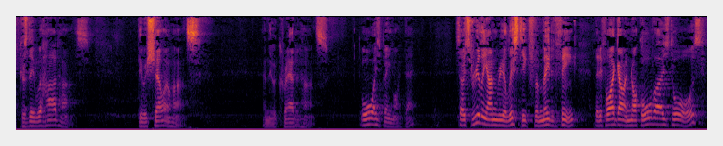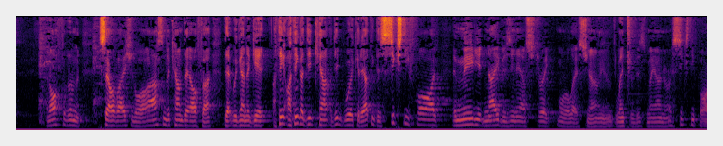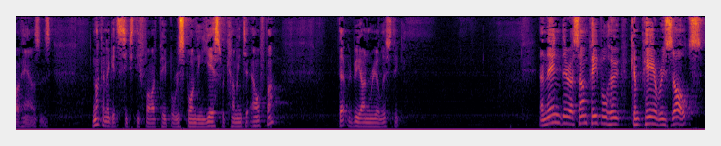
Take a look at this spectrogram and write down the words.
Because there were hard hearts, there were shallow hearts, and there were crowded hearts. Always been like that. So it's really unrealistic for me to think that if I go and knock all those doors and offer them salvation or ask them to come to Alpha, that we're going to get, I think, I think I did count, I did work it out, I think there's 65 immediate neighbours in our street, more or less, you know, the length of this Meona are 65 houses. I'm not going to get 65 people responding, yes, we're coming to Alpha. That would be unrealistic. And then there are some people who compare results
